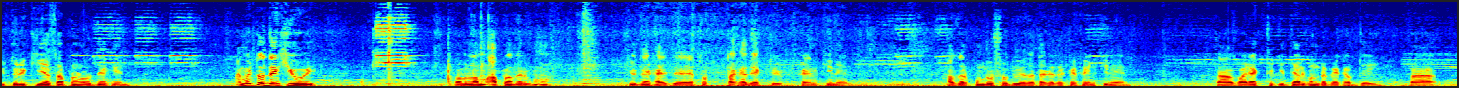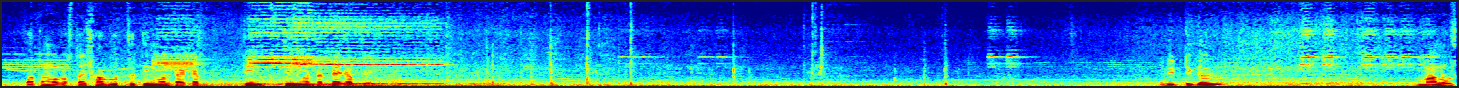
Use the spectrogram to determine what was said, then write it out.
ভিতরে কি আছে আপনারা দেখেন। আমি তো দেখি ওই। ভাবলাম আপনাদের কে দেখায় যে এত টাকা দিয়ে একটি ফ্যান কিনেন? হাজার পনেরোশো, দুই হাজার টাকা দিয়ে একটা ফ্যান কিনেন। তা আবার এক থেকে দেড় ঘণ্টা ব্যাকআপ দেয় বা প্রথম অবস্থায় সর্বোচ্চ তিন ঘণ্টা একটা তিন তিন ঘণ্টার ব্যাকআপ দেয়। ইলেকট্রিক্যাল মানুষ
